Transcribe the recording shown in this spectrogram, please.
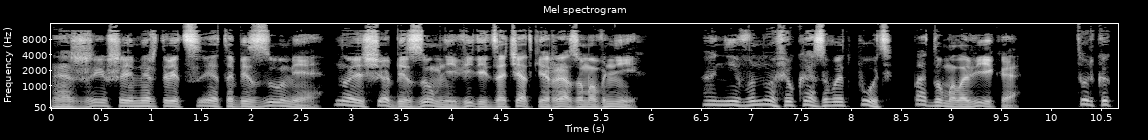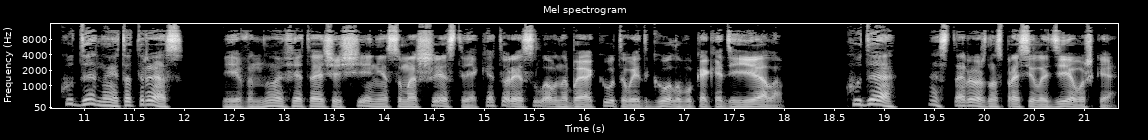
Ожившие мертвецы — это безумие, но еще безумнее видеть зачатки разума в них. «Они вновь указывают путь», — подумала Вика. «Только куда на этот раз?» И вновь это ощущение сумасшествия, которое словно бы окутывает голову как одеялом. «Куда?» — осторожно спросила девушка.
